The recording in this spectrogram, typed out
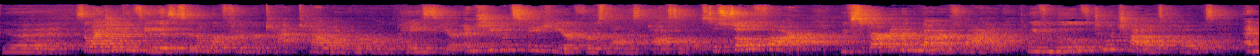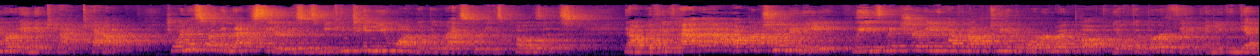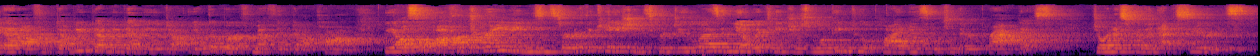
Good. So as you can see, Liz is going to work through her cat-cow on her own pace here. And she would stay here for as long as possible. So, so far, we've started in butterfly, we've moved to a child's pose, and we're in a cat-cow. Join us for the next series as we continue on with the rest of these poses. Now, if you've had that opportunity, please make sure that you have an opportunity to order my book, Yoga Birthing, and you can get that off of www.yogabirthmethod.com. We also offer trainings and certifications for doulas and yoga teachers looking to apply these into their practice. Join us for the next series.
